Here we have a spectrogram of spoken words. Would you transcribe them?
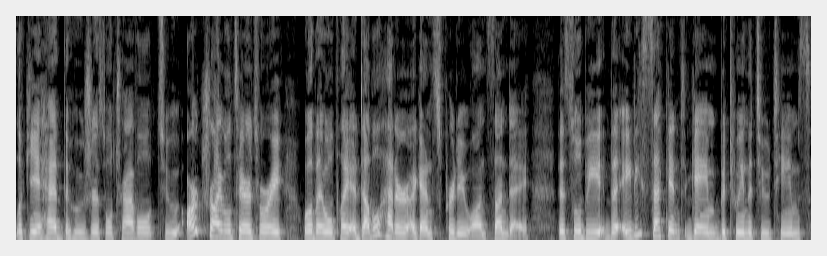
Looking ahead, the Hoosiers will travel to arch rival territory where they will play a doubleheader against Purdue on Sunday. This will be the 82nd game between the two teams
